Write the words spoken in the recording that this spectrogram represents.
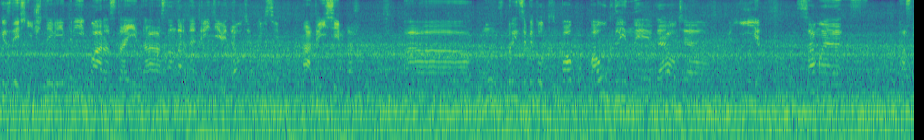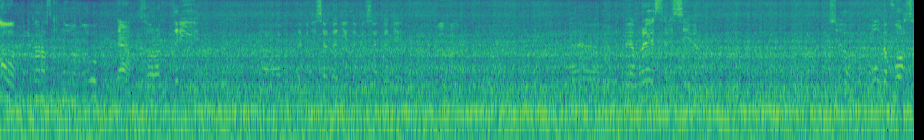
Коробка здесь не 4.3 пара стоит, а стандартная 3.9, да, у тебя 3.7? А, 3.7 даже. А, ну, в принципе, тут пау- паук длинный, да, у тебя. И самая основа, Прокоровский новый БУ да, 43 э, до 51 до 51 э, ТМ Рейс, ресивер. Все, Волга Форсе.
